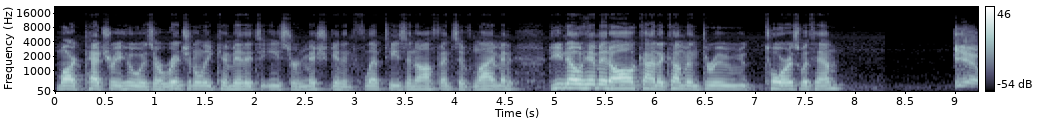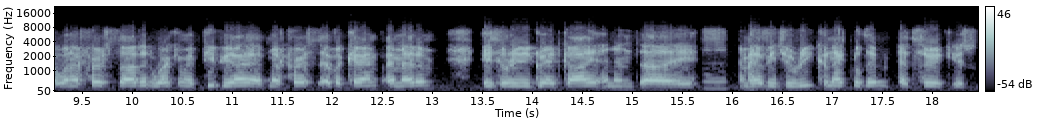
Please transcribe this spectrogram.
Mark Petrie, who was originally committed to Eastern Michigan and flipped. He's an offensive lineman. Do you know him at all, kind of coming through tours with him? Yeah, when I first started working with PPI at my first ever camp, I met him. He's a really great guy, and I am happy to reconnect with him at Syracuse.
